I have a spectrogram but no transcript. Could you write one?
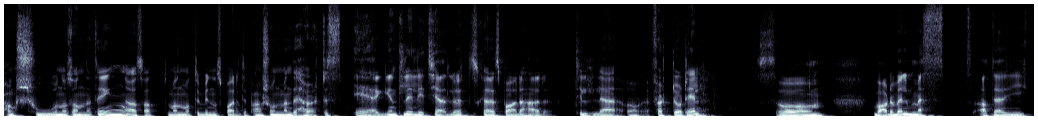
pensjon og sånne ting. Altså at man måtte begynne å spare til pensjon, men det hørtes egentlig litt kjedelig ut. Skal jeg spare her til jeg å, 40 år til? Så var det vel mest at jeg gikk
